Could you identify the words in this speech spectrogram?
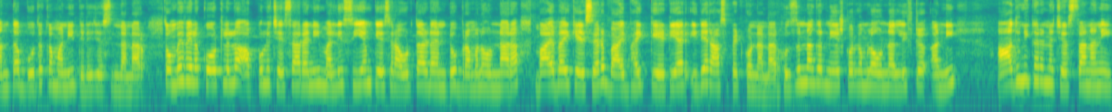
అంతా భూతకమని తెలియజేసిందన్నారు. తొంభై వేల కోట్లలో అప్పులు చేశారని మళ్ళీ సీఎం కేసీఆర్ అవుతాడంటూ భ్రమలో ఉన్నారా? Bye bye KCR bye bye KTR ఇదే రాసి పెట్టుకోండి అన్నారు హుజూర్ నగర్ నియోజకవర్గంలో ఉన్న లిఫ్ట్ అన్ని ఆధునీకరణ చేస్తానని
